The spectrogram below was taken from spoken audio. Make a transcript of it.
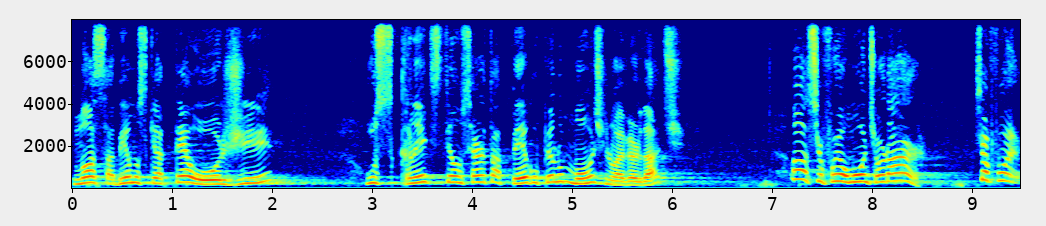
nós sabemos que até hoje os crentes têm um certo apego pelo monte, não é verdade? Ah, você foi ao monte orar? Já foi?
